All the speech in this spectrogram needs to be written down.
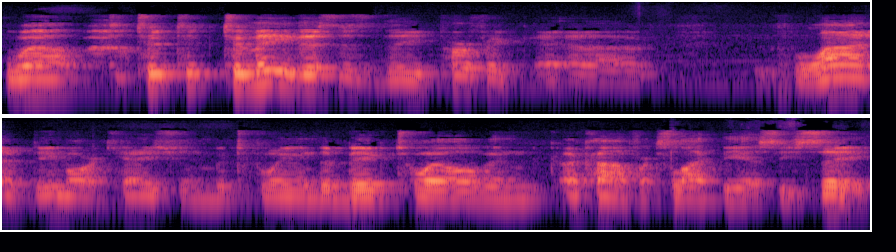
Well, to, to, to me, this is the perfect uh, line of demarcation between the Big 12 and a conference like the SEC,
